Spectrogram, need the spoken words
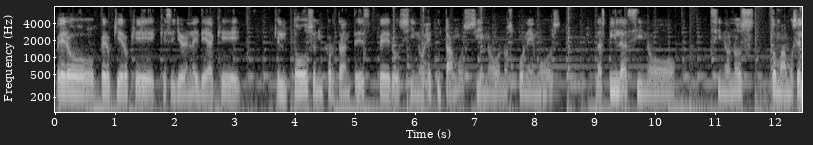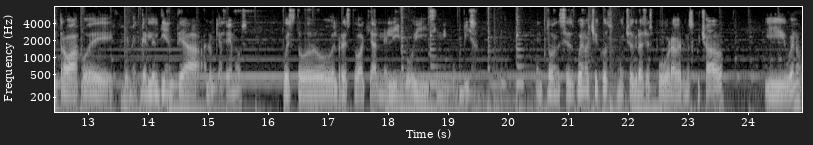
pero, pero quiero que, que se lleven la idea que, que todos son importantes, pero si no ejecutamos, si no nos ponemos las pilas, si no, si no nos tomamos el trabajo de, meterle el diente a, lo que hacemos, pues todo el resto va a quedar en el limbo y sin ningún piso. Entonces, bueno chicos, muchas gracias por haberme escuchado y bueno,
